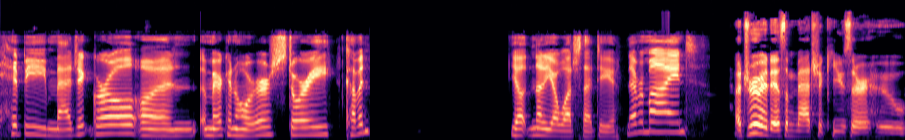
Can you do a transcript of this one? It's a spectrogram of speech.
hippie magic girl on American Horror Story Coven. Y'all, none of y'all watch that, do you? Never mind. A druid is a magic user who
